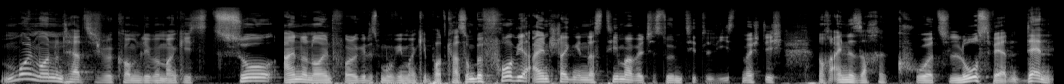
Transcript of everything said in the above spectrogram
Moin Moin und herzlich willkommen, liebe Monkeys, zu einer neuen Folge des Movie Monkey Podcasts. Und bevor wir einsteigen in das Thema, welches du im Titel liest, möchte ich noch eine Sache kurz loswerden. Denn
